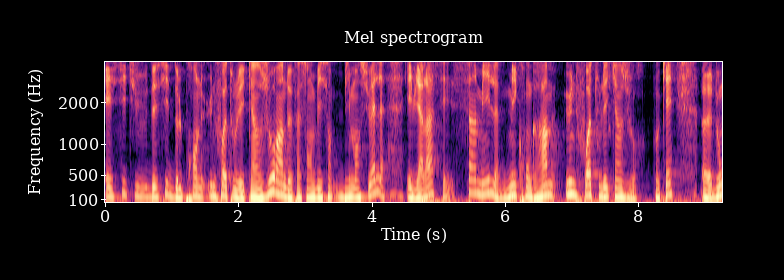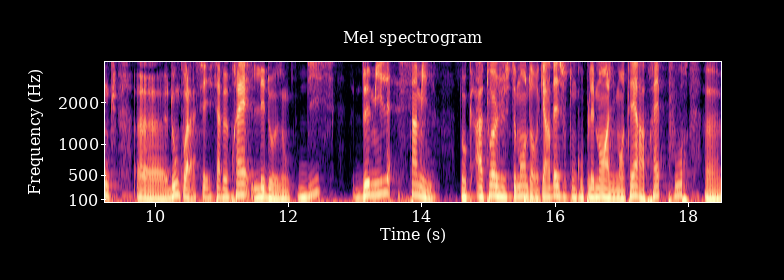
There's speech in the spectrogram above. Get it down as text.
Et si tu décides de le prendre une fois tous les 15 jours, hein, de façon bimensuelle, eh bien là, c'est 5000 microgrammes une fois tous les 15 jours. Ok? Euh, donc, euh, donc voilà, c'est à peu près les doses. Donc 10, 2000, 5000. Donc à toi justement de regarder sur ton complément alimentaire après pour euh,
